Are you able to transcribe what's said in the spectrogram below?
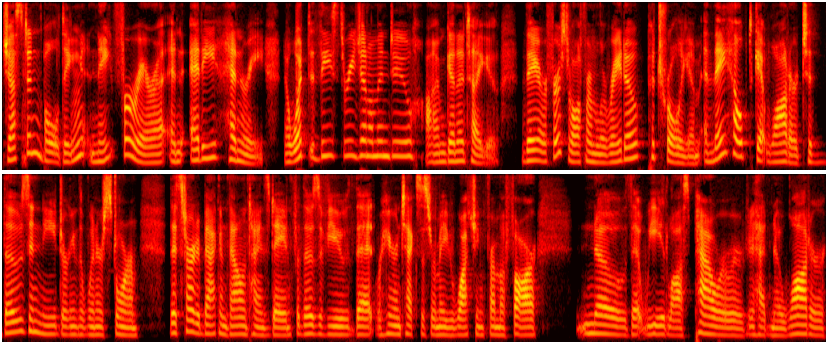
Justin Bolding, Nate Ferreira, and Eddie Henry. Now, what did these three gentlemen do? I'm going to tell you. They are, first of all, from Laredo Petroleum, and they helped get water to those in need during the winter storm that started back in Valentine's Day. And for those of you that were here in Texas or maybe watching from afar, know that we lost power or had no water.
